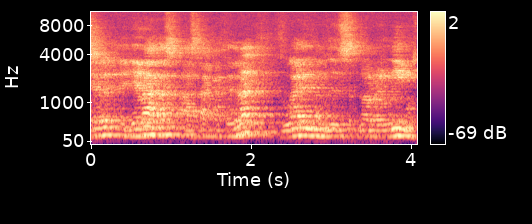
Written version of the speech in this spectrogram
ser llevadas hasta catedral, lugar en donde nos reunimos.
